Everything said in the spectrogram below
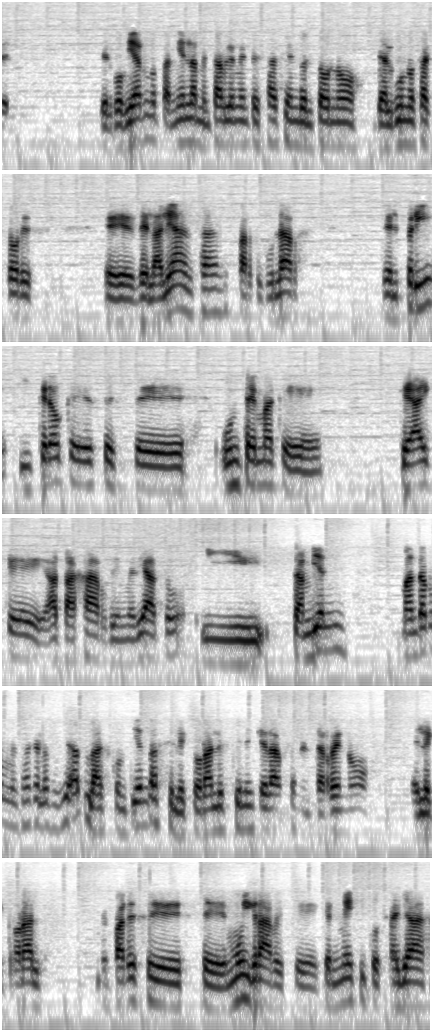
del, gobierno, también lamentablemente está siendo el tono de algunos actores eh, de la alianza, en particular del PRI, y creo que es este un tema que, que hay que atajar de inmediato y también mandar un mensaje a la sociedad. Las contiendas electorales tienen que darse en el terreno electoral. Me parece este, muy grave que, en México se haya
